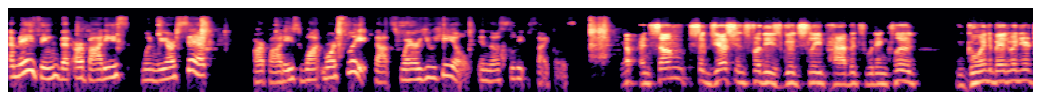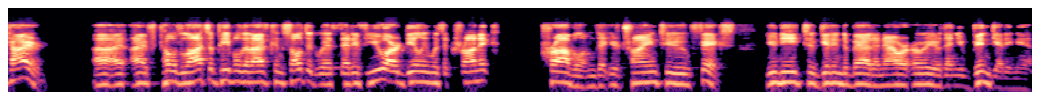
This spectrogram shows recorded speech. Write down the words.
amazing that our bodies, when we are sick, our bodies want more sleep. That's where you heal in those sleep cycles. Yep. And some suggestions for these good sleep habits would include going to bed when you're tired. Uh, I, have told lots of people that I've consulted with that if you are dealing with a chronic problem that you're trying to fix, you need to get into bed an hour earlier than you've been getting in.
